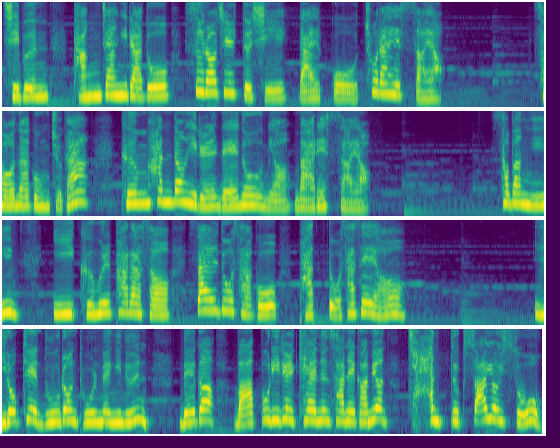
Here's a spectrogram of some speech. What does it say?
집은 당장이라도 쓰러질 듯이 낡고 초라했어요. 선화공주가 금 한 덩이를 내놓으며 말했어요. 서방님, 이 금을 팔아서 쌀도 사고 밭도 사세요. 이렇게 누런 돌멩이는 내가 맞뿌리를 캐는 산에 가면 잔뜩 쌓여 있어.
